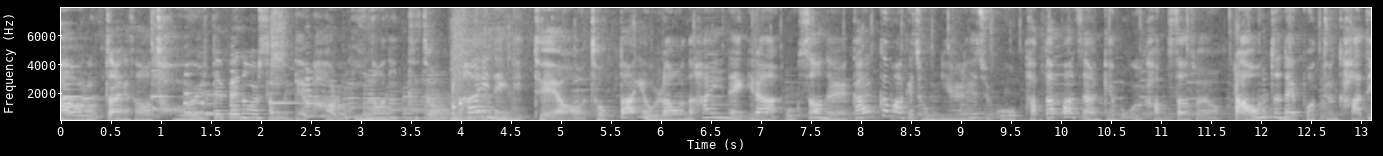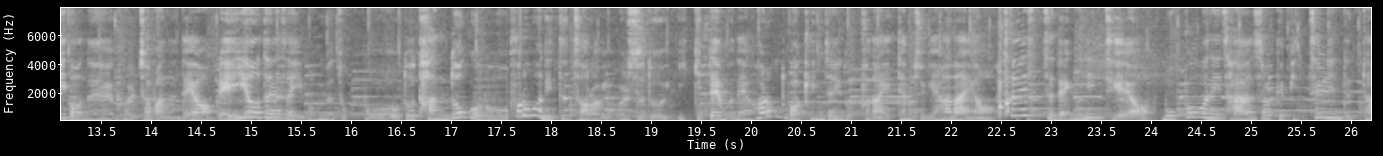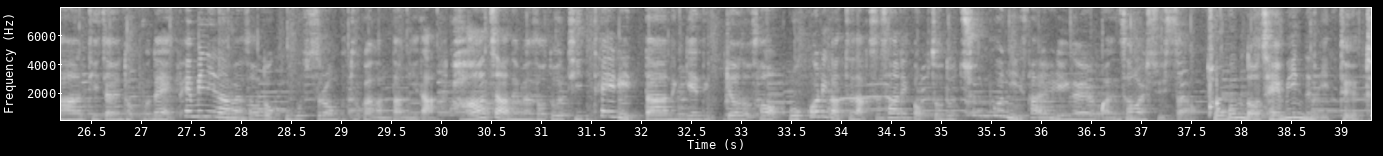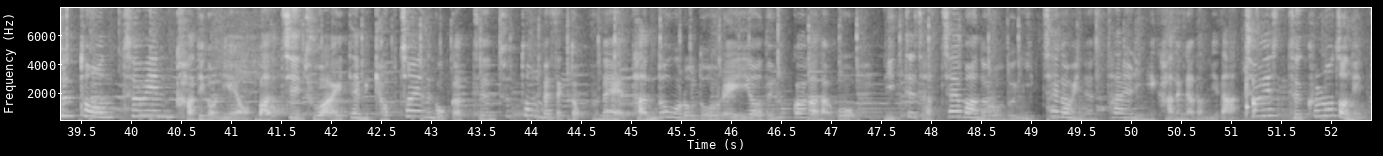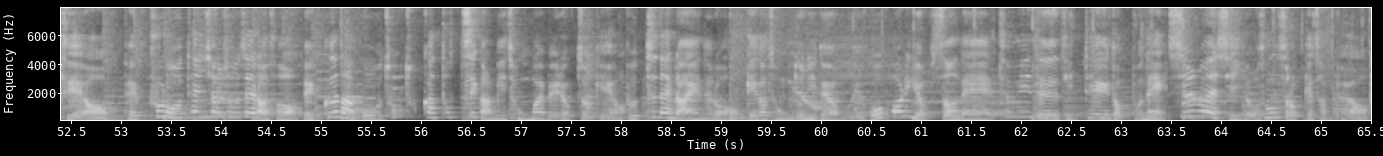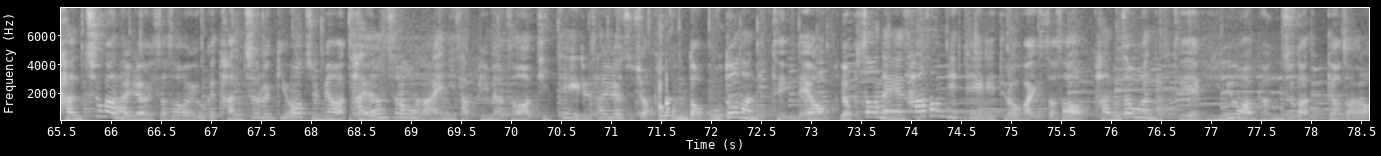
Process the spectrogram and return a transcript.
가을 옷장에서 절대 빼놓을 수 없는 게 바로 이너 니트죠. 하이넥 니트예요. 적당히 올라오는 하이넥이랑 목선을 깔끔하게 정리를 해주고 답답하지 않게 목을 감싸줘요. 라운드넥 버튼 가디건을 걸쳐봤는데요. 레이어드해서 입으면 좋고 또 단독으로 프로버 니트처럼 입을 수도 있기 때문에 활용도가 굉장히 높은 아이템 중에 하나예요. 트위스트 넥 니트예요. 목 부분이 자연스럽게 비틀린 듯한 디자인 덕분에 페미닌하면서도 고급스러운 무드가 난답니다. 과하지 않으면서도 디테일이 있다는 게 느껴져서 목걸이 같은 악세사리가 없어도 충분히 스타일링을 완성할 수 있어요. 조금 더 재미있는 니트, 투톤 트윈 가디건이에요. 마치 두 아이템이 겹쳐 있는 것 같은 투톤 배색 덕분에 단독으로도 레이어드 효과가 나고 니트 자체만으로도 입체감 있는 스타일링이 가능하답니다. 트위스트 클로저 니트예요. 100% 텐션 소재라서 매끈하고 촉촉한 터치감이 정말 매력적이에요. 보트넥 라인으로 어깨가 정돈이 되어 보이고 허리 옆선에 트위드 디테일 덕분에 실루엣이 여성스럽게 잡혀요. 단추가 달려 있어서 이렇게 단추를 끼워주면 자연스러운 라인이 잡히면서 디테일을 살려주죠. 조금 더 모던한 니트인데요. 옆선에 사선 디테일이 들어가 있어서 단정한 니트의 미묘한 변주가 느껴져요.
